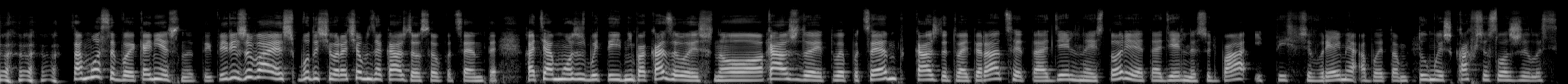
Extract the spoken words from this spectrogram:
Само собой, конечно, ты переживаешь, будучи врачом за каждого своего пациента. Хотя, может быть, ты не показываешь делаешь, но каждый твой пациент, каждая твоя операция — это отдельная история, это отдельная судьба, и ты все время об этом думаешь, как все сложилось,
